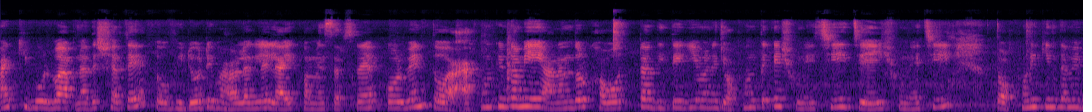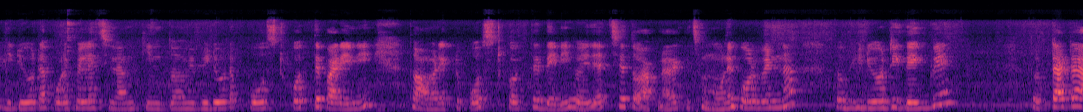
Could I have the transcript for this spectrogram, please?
আর কি বলব আপনাদের সাথে? তো ভিডিওটি ভালো লাগলে লাইক কমেন্ট সাবস্ক্রাইব করবেন। তো এখন কিন্তু আমি এই আনন্দর খবরটা দিতে গিয়ে মানে যখন থেকে শুনেছি যেই শুনেছি, তখনই কিন্তু আমি ভিডিওটা করে ফেলেছিলাম। কিন্তু আমি ভিডিওটা পোস্ট করতে পারিনি। তো আমার একটু পোস্ট করতে দেরি হয়ে যাচ্ছে। তো আপনারা কিছু মনে করবেন না। তো ভিডিওটি দেখবেন। তো টাটা!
